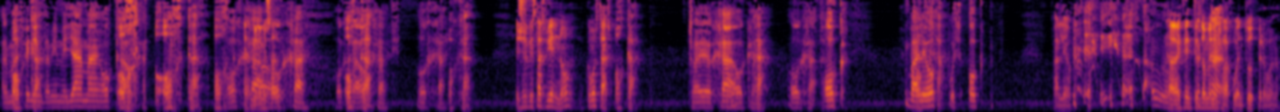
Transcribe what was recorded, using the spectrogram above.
Alma de. Fénix también me llaman. Oscar, Oscar. Oscar. Oscar. Oscar. Oscar. Oscar, Oscar. Oscar. Oscar. Eso es que estás bien, ¿no? ¿Cómo estás? Oscar. Soy Oscar, Oscar. Oscar. Oscar. Ok. Vale, Oscar. Ok, pues Ok. Vale, ok. Cada vez entiendo menos a la juventud, pero bueno.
